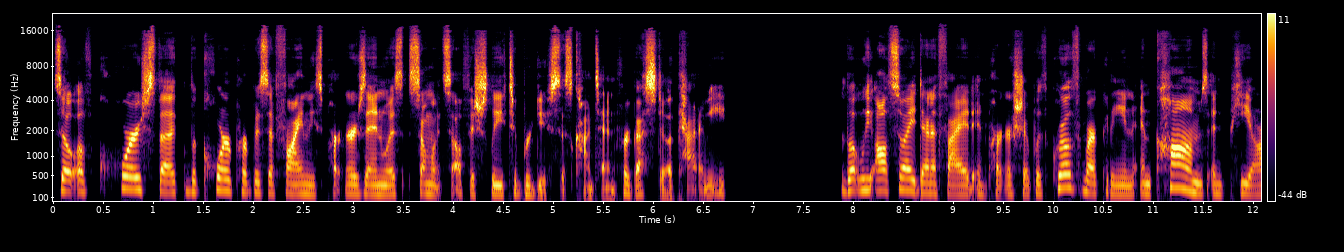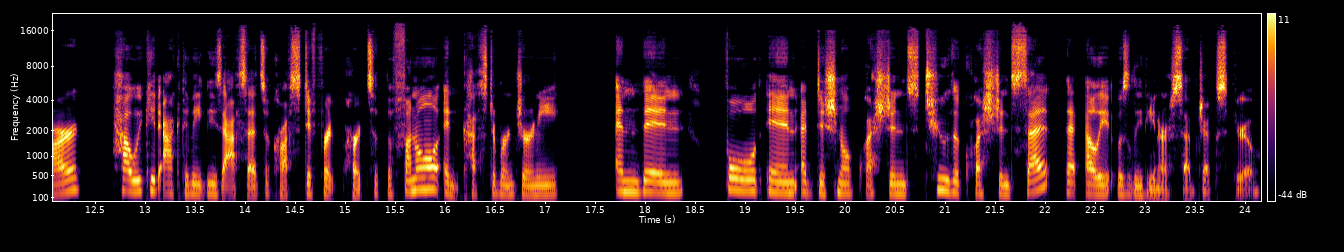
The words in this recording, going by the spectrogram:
So, of course, the the core purpose of finding these partners in was somewhat selfishly to produce this content for Gusto Academy. But we also identified in partnership with growth marketing and comms and PR how we could activate these assets across different parts of the funnel and customer journey. And then fold in additional questions to the question set that Elliott was leading our subjects through.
